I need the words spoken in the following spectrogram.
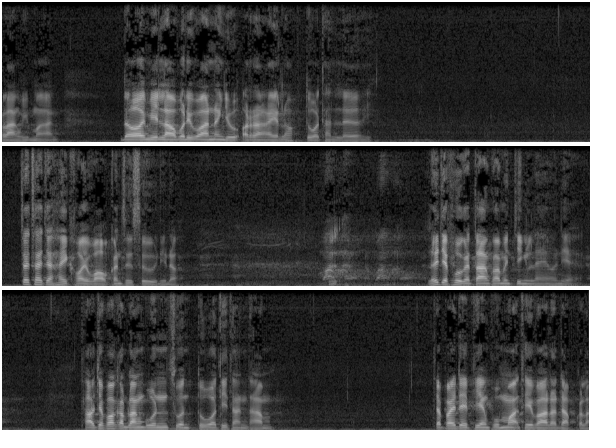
กลางวิมาน โดยมีเหล่าบริวารนั่งอยู่รายรอบตัวท่านเลยแต่ถ้าจะให้คอยว้ากันซื่อๆนี่เนาะหรือจะพูดกันตามความเป็นจริงแล้วเนี่ยถ้าเฉพาะกำลังบุญส่วนตัวที่ท่านทำจะไปได้เพียงภูมิเทวาระดับกล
